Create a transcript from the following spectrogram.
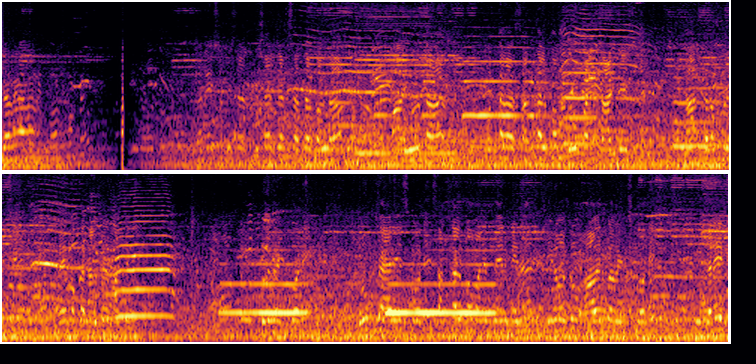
జరగాలని కోరుకుంటున్నాను. విసర్జన సందర్భంగా మా యువత కొత్తగా సంకల్పం రూపాన్ని స్టార్ట్ చేసి దాని తరఫు నుంచి మేము ఒక నలభై మంది ఇప్పుడు పెట్టుకొని గ్రూప్ తయారు చేసుకొని సంకల్పం అనే పేరు మీద ఈరోజు ఆవిర్భవించుకొని గణేష్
